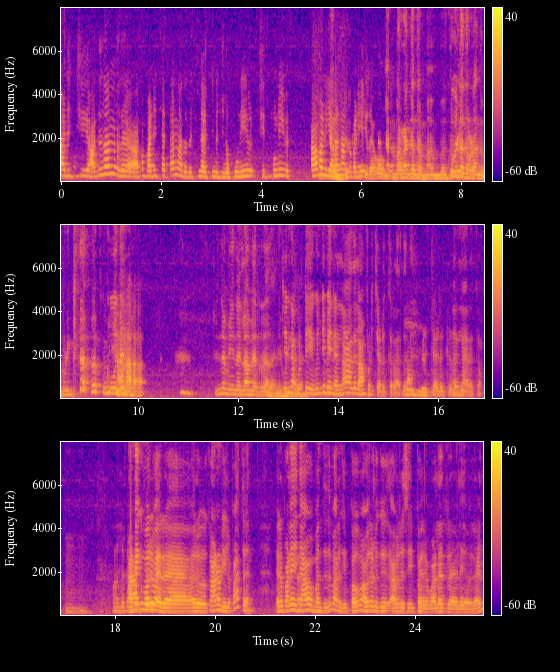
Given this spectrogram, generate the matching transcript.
படிச்சு அதுதான் அது அதை படிச்சாதான் அது சின்ன சின்ன சின்ன குனி துணி ஆவணியால நாங்க படிக்கிறோம் சின்ன மீன் எல்லாம் வெறுறதா நீ சின்ன குட்டி குஞ்சு மீன் எல்லாம் அதெல்லாம் பிடிச்சு எடுக்கிறது பிடிச்சு எடுக்கிறது நல்லா இருக்கும். ம். அது அன்றைக்கு ஒருவர் அஹ், ஒரு காணொளியில் பார்த்தேன். பழைய ஞாபகம் வந்தது. பாருங்க இப்போவும் அவர்களுக்கு அவர் இப்போ வளர்ற இளையவர்கள்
